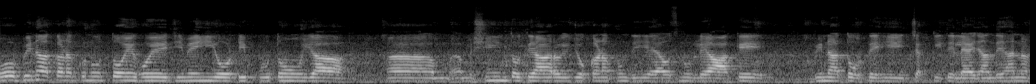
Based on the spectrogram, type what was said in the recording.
ਉਹ ਬਿਨਾਂ ਕਣਕ ਨੂੰ ਧੋਏ ਹੋਏ ਜਿਵੇਂ ਹੀ ਉਹ ਡਿਪੂ ਤੋਂ ਜਾਂ ਮਸ਼ੀਨ ਤੋਂ ਤਿਆਰ ਹੋਈ ਜੋ ਕਣਕ ਹੁੰਦੀ ਹੈ ਉਸ ਨੂੰ ਲਿਆ ਕੇ ਬਿਨਾਂ ਧੋਤੇ ਹੀ ਚੱਕੀ ਤੇ ਲੈ ਜਾਂਦੇ ਹਨ।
